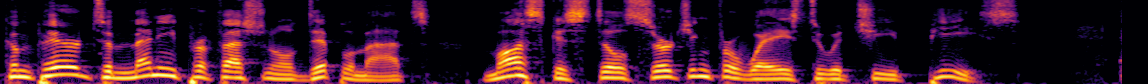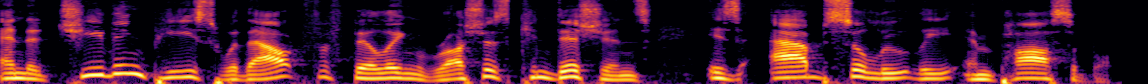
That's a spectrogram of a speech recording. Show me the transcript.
compared to many professional diplomats, Musk is still searching for ways to achieve peace. And achieving peace without fulfilling Russia's conditions is absolutely impossible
